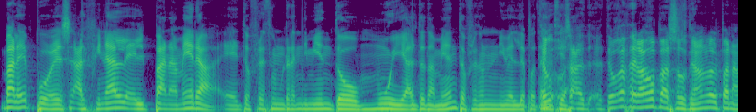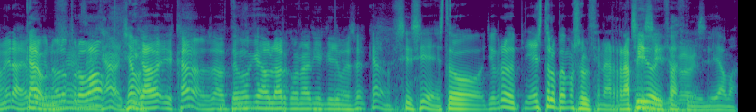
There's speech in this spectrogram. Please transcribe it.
Vale, pues al final el Panamera eh, te ofrece un rendimiento muy alto también, te ofrece un nivel de Tengo, potencia. o sea, tengo que hacer algo para solucionarlo del Panamera, ¿eh? Claro, porque no lo he probado. claro, y llama. cada- y claro, o sea, tengo que hablar con alguien que yo me sé. Claro, sí, sí, esto yo creo que esto lo podemos solucionar rápido Sí, sí, y fácil. sí. llama.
